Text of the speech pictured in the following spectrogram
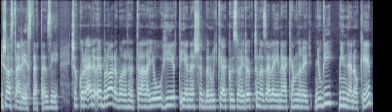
és aztán részletezi. És akkor ebből arra gondoltam, hogy talán a jó hírt ilyen esetben úgy kell közölni, hogy rögtön az elején el kell mondani, hogy nyugi, minden oké, okay,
